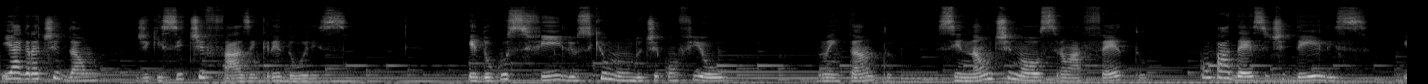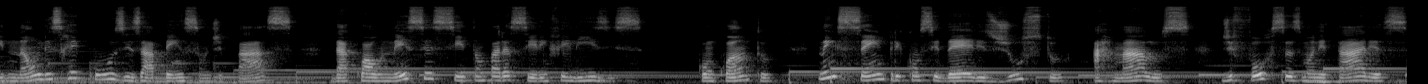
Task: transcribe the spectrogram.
e a gratidão de que se te fazem credores. Educa os filhos que o mundo te confiou. No entanto, se não te mostram afeto, compadece-te deles e não lhes recuses a bênção de paz da qual necessitam para serem felizes, conquanto nem sempre consideres justo armá-los de forças monetárias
